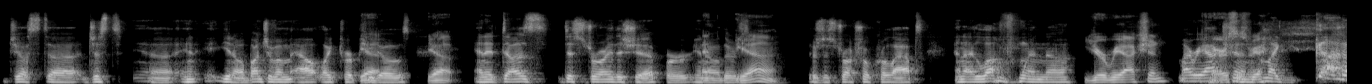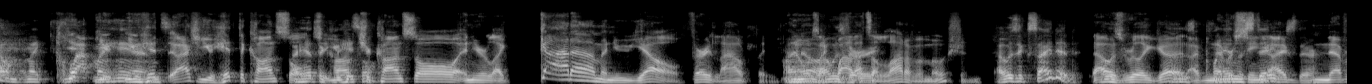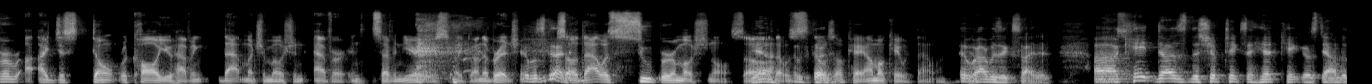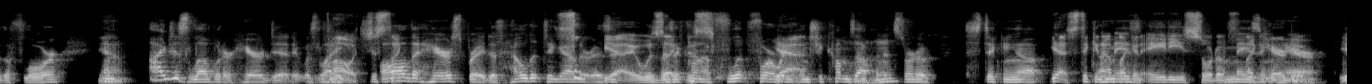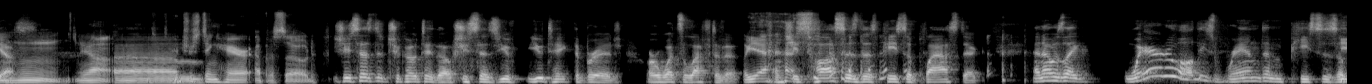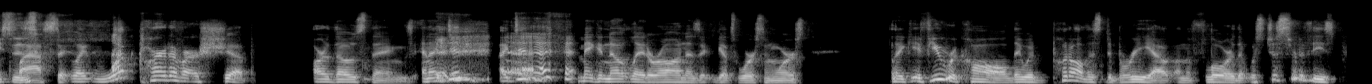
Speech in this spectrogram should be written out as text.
Just, uh, just, uh, and, you know, a bunch of them out like torpedoes, yeah, and it does destroy the ship, or you know, there's yeah. There's a structural collapse. And I love when uh, Your reaction? my reaction, I'm like, got him, and I clap you, my you- hands. You hit actually you hit the console. I hit so the you hit your console and you're like, got him, and you yell very loudly. I And know, was I like, was wow, that's a lot of emotion. I was excited. That I was, really good. was I've never seen. I've there. never. I just don't recall you having that much emotion ever in seven years, like on the bridge. It was good. So that was super emotional. So Yeah, that was, was that was okay. I'm okay with that one. It- I was excited. Uh, Nice. Kate does the ship takes a hit. Kate goes down to the floor, yeah. and I just love what her hair did. It was like oh, it's just all like the hairspray just held it together as yeah. it, It was as like it kind of this, flipped forward, yeah. and then she comes up and Mhm. it's sort of sticking up. yeah, sticking up like an '80s sort of Amazing like hairdo. hair. Yes. Mhm. Yeah. Um, Interesting hair episode. She says to Chakotay though, she says, "You you take the bridge or what's left of it." Yeah. And she tosses this piece of plastic, And I was like, where do all these random pieces of Pieces. plastic, like what part of our ship are those things? And I did, I did make a note later on as it gets worse and worse. Like if you recall, they would put all this debris out on the floor that was just sort of these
